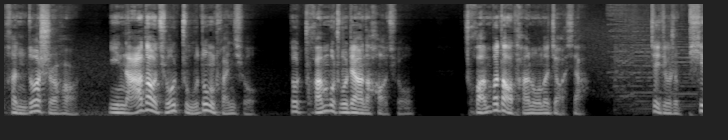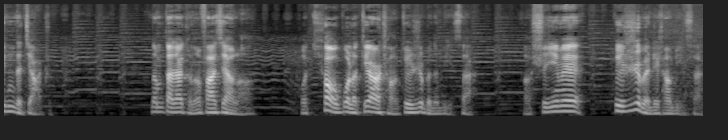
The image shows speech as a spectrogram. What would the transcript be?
很多时候，你拿到球主动传球，都传不出这样的好球，传不到谭龙的脚下，这就是拼的价值。那么大家可能发现了，我跳过了第二场对日本的比赛，啊，是因为对日本这场比赛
